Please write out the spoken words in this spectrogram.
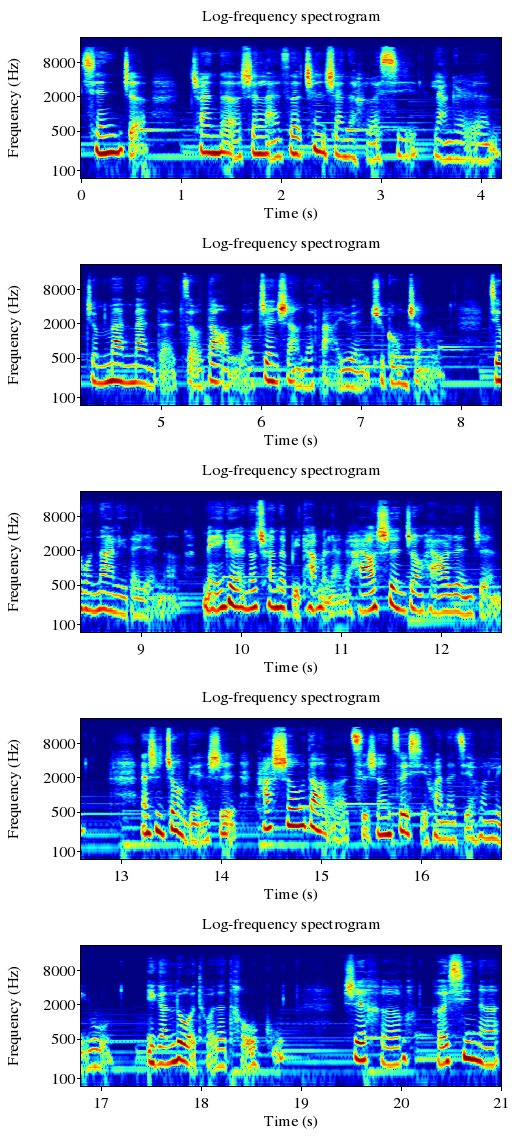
牵着穿的深蓝色衬衫的荷西，两个人就慢慢的走到了镇上的法院去公证了。结果那里的人呢，每一个人都穿得比他们两个还要慎重，还要认真。但是重点是他收到了此生最喜欢的结婚礼物——一个骆驼的头骨，是荷荷西呢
